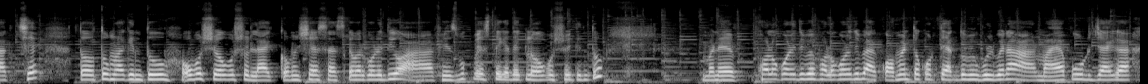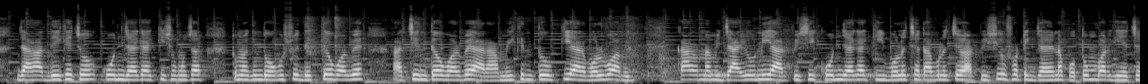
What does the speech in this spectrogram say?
লাগছে। তো তোমরা কিন্তু অবশ্যই অবশ্যই লাইক কমেন্ট শেয়ার সাবস্ক্রাইব করে দিও। আর ফেসবুক পেজ থেকে দেখলে অবশ্যই কিন্তু মানে ফলো করে দিবে ফলো করে দিবে, আর কমেন্ট তো করতে একদমই ভুলবে না। আর মায়াপুর জায়গা যারা দেখেছ, কোন জায়গায় কী সমস্যা, তোমরা কিন্তু অবশ্যই দেখতেও পারবে আর চিনতেও পারবে। আর আমি কিন্তু কি আর বলব, আমি, কারণ আমি যাইও নি, আর পিসি কোন জায়গায় কী বলেছে, না বলেছে, আর পিসিও সঠিক জানে না, প্রথমবার গিয়েছে,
